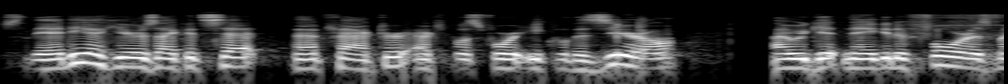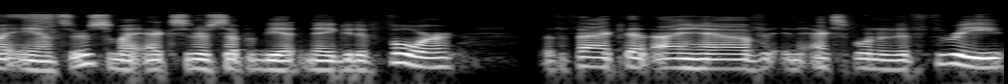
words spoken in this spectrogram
So the idea here is I could set that factor, x plus 4 equal to 0. I would get negative 4 as my answer, so my x-intercept would be at negative 4. But the fact that I have an exponent of 3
